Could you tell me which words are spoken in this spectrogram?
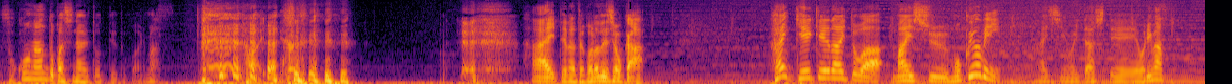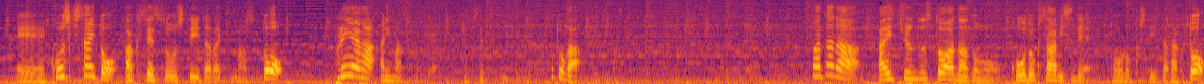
そこをなんとかしないとっていうところあります。はい はい、ってなところでしょうか。はい、KK ナイトは毎週木曜日に配信をいたしております。えー公式サイトアクセスをしていただきますと、プレイヤーがありますので、ことができます。まあ、ただ、iTunes ストアなどの購読サービスで登録していただくと、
